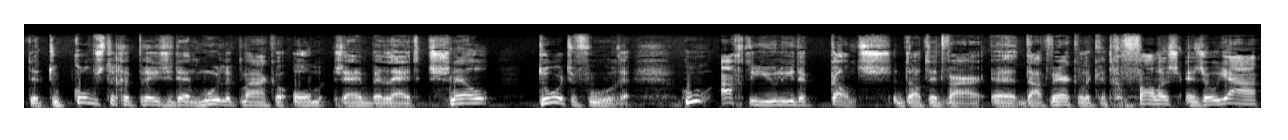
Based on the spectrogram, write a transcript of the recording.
de toekomstige president moeilijk maken om zijn beleid snel door te voeren. Hoe achten jullie de kans dat dit waar, uh, daadwerkelijk het geval is? En zo ja,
